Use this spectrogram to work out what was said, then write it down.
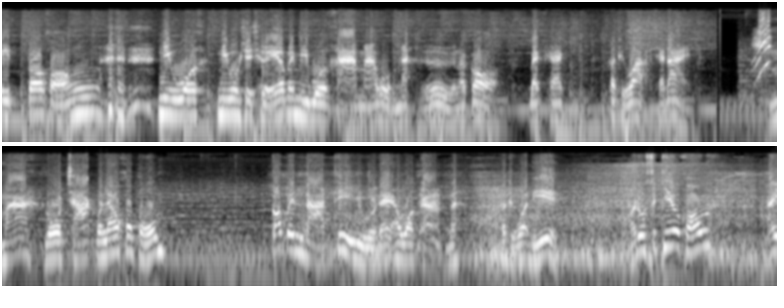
ติดตัวของนิวนิวเฉยๆก็ไม่มีเวอร์คามาผมนะ เออ แล้วก็แบ็คแฮกก็ถือว่าใช้ได้ มาโหลชาร์กมาแล้วครับผม ก็เป็นดาดที่อยู่ในอวกาศนะ ก็ถือว่าดี มาดูสกิลของไอ้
